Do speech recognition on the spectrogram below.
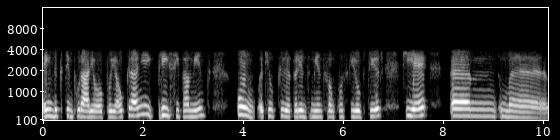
ainda que temporário, ao apoio à Ucrânia e principalmente com aquilo que aparentemente vão conseguir obter, que é um, uma,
